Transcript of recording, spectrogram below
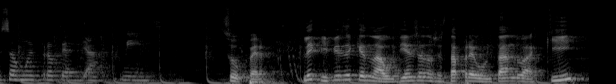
son muy propias ya mis. Súper. Lick, y fíjese que la audiencia nos está preguntando aquí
